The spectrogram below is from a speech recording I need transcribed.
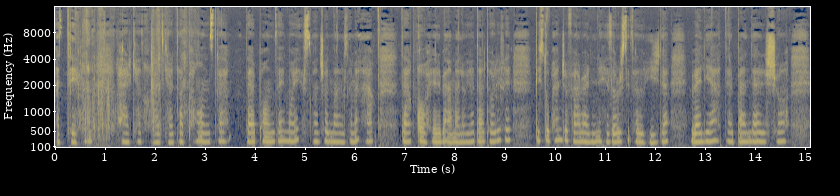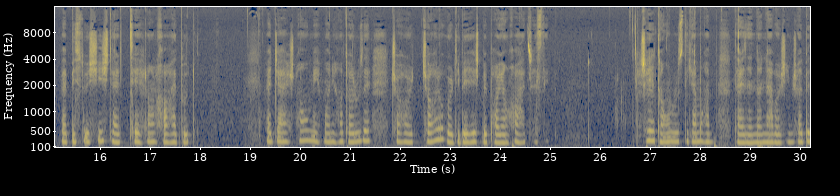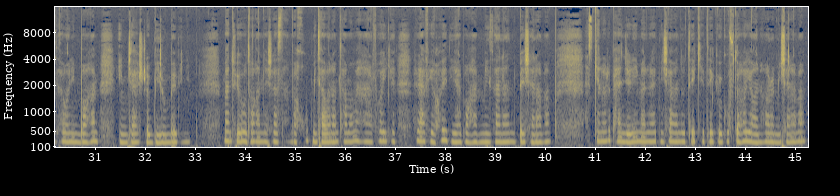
از تهران حرکت خواهد کرد. در پانزده در پانزده ماه اسفند شد مراسم عقد در قاهره به عمل آید. در تاریخ 25 فروردین 1318 ولیعهد در بندر شاه و 26 در تهران خواهد بود. و جشن ها و مهمانی ها تا روز چهار, چهار اردیبهشت به پایان خواهد رسید. شاید تا اون روز دیگر ما هم در زندان نباشیم. شاید بتوانیم با هم این جشن را بیرون ببینیم. من توی اتاقم نشستم و خوب می‌توانم تمام حرفهایی که رفیقهای دیگر با هم می‌زنند بشنوم. از کنار پنجره من رد می‌شوند و تکه تکه گفته های آنها را میشنوم.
